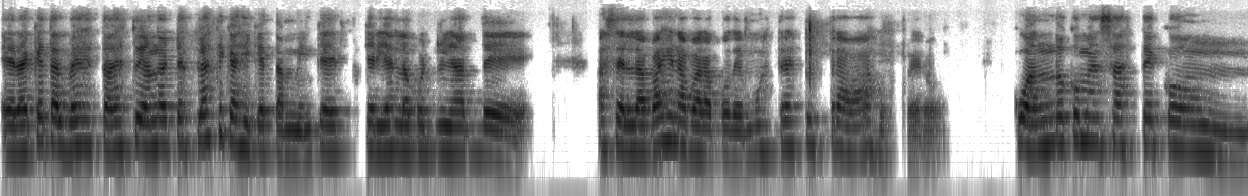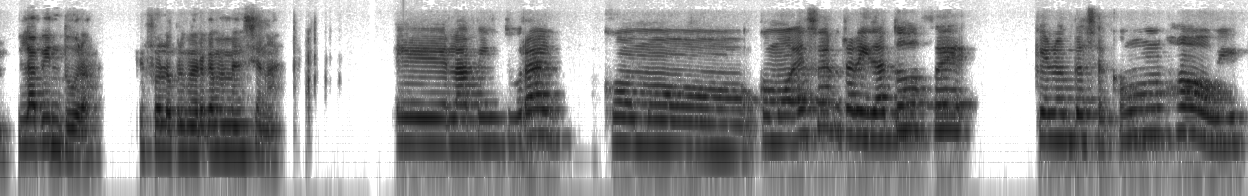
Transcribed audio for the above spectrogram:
era que tal vez estabas estudiando artes plásticas y que también que querías la oportunidad de hacer la página para poder mostrar tus trabajos, pero ¿cuándo comenzaste con la pintura? Que fue lo primero que me mencionaste. Eh, la pintura, como, como eso, en realidad todo fue que lo empecé como un hobby.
